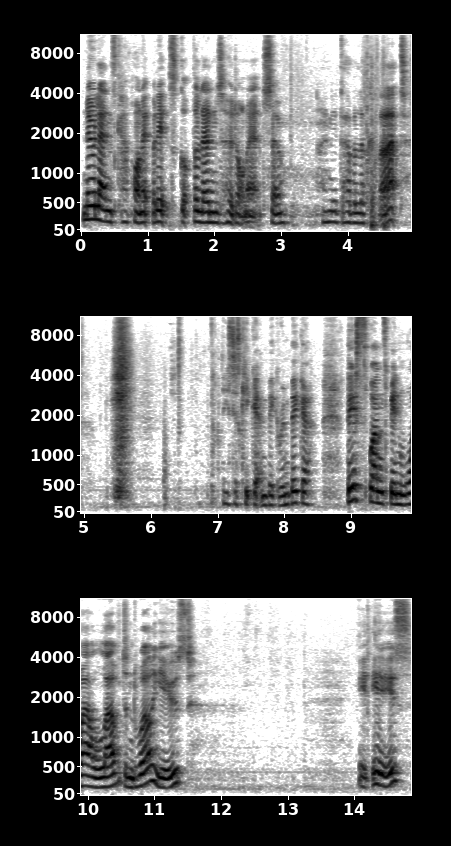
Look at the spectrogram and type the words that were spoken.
No lens cap on it but it's got the lens hood on it so I need to have a look at that. These just keep getting bigger and bigger. This one's been well loved and well used. It is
